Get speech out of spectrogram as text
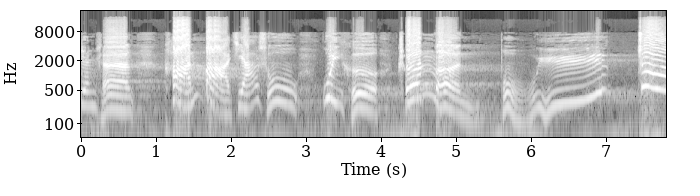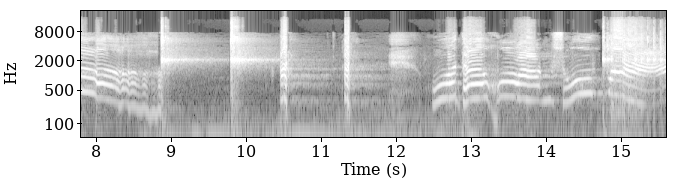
先生，看罢家书，为何城门不语？这，哎哎，我的皇叔吧。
